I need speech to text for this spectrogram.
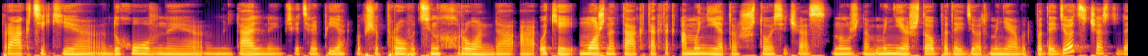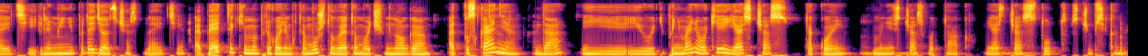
практики духовные, ментальные, психотерапия, вообще про вот синхрон, да, а окей, можно так, так, так, а мне-то что сейчас нужно? Мне что подойдет? Мне вот подойдет сейчас туда идти или мне не подойдет сейчас туда идти? Опять-таки мы приходим к тому, что в этом очень много отпускания, да, и, и, и понимания, окей, я сейчас такой, мне сейчас вот так, я сейчас тут с чипсиками.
